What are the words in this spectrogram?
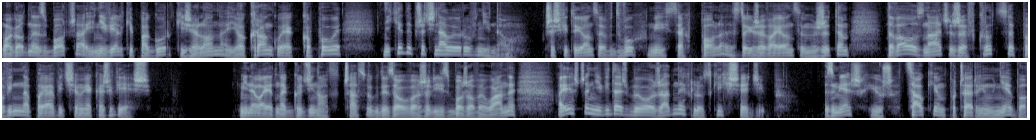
Łagodne zbocza i niewielkie pagórki zielone i okrągłe jak kopuły Niekiedy przecinały równinę. Prześwitujące w dwóch miejscach pole z dojrzewającym żytem dawało znać, że wkrótce powinna pojawić się jakaś wieś. Minęła jednak godzina od czasu, gdy zauważyli zbożowe łany, a jeszcze nie widać było żadnych ludzkich siedzib. Zmierzch już całkiem poczernił niebo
